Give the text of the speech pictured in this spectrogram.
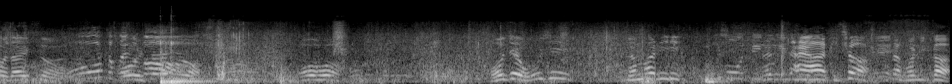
오 나이스. 오 떴다니까. 오 어제 50 몇 마리 아 그쵸? 딱 보니까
